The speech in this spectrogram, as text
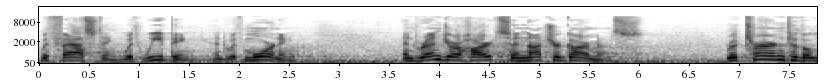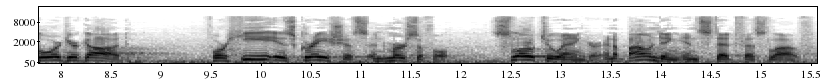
with fasting, with weeping, and with mourning, and rend your hearts and not your garments. Return to the Lord your God, for he is gracious and merciful, slow to anger, and abounding in steadfast love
